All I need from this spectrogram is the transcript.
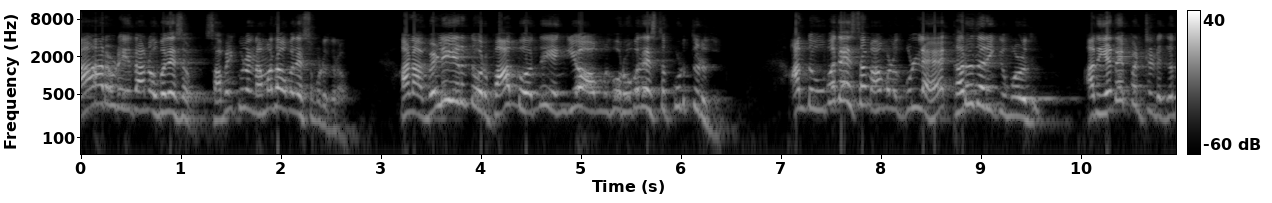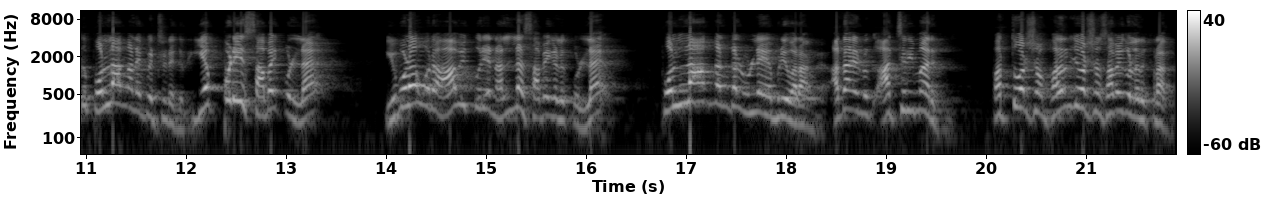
யாருடையதான உபதேசம்? சபைக்குள்ள நம்ம தான் உபதேசம் கொடுக்குறோம். ஆனால் வெளியிருந்து ஒரு பாம்பு வந்து எங்கேயோ அவங்களுக்கு ஒரு உபதேசத்தை கொடுத்துடுது. அந்த உபதேசம் அவங்களுக்குள்ள கருதரிக்கும் பொழுது அது எதை பெற்றெடுக்குது? பொல்லாங்கனை பெற்றெடுக்குது. எப்படி சபைக்குள்ள இவ்வளோ ஒரு ஆவிக்குரிய நல்ல சபைகளுக்குள்ள பொல்லாங்கன்கள் உள்ளே எப்படி வராங்க? அதான் எனக்கு ஆச்சரியமா இருக்கு. பத்து வருஷம் பதினஞ்சு வருஷம் சபைக்குள்ள இருக்கிறாங்க.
